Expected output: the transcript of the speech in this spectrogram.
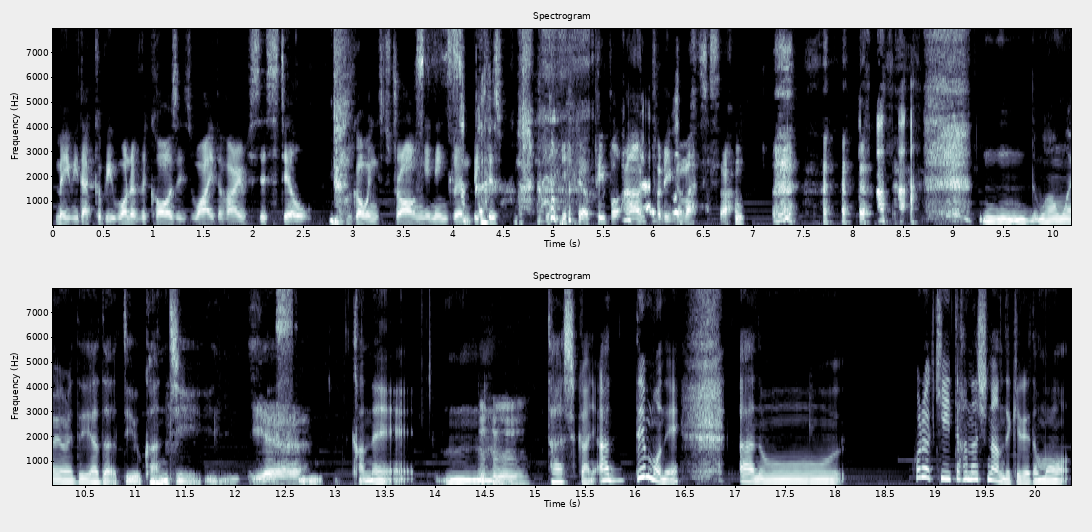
maybe that could be one of the causes why the virus is still going strong in England because you know people aren't putting the masks on. うん、one way or the other っていう感じです Yeah. かね。うん。 Mhm. 確かに。あ、でもね、あのー これは聞いた話なんだけれども、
